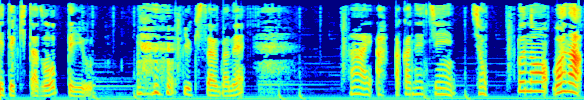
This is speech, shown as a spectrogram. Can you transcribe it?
えてきたぞっていう ゆきさんがね。はい。あ、あかねちん。ショップの罠。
